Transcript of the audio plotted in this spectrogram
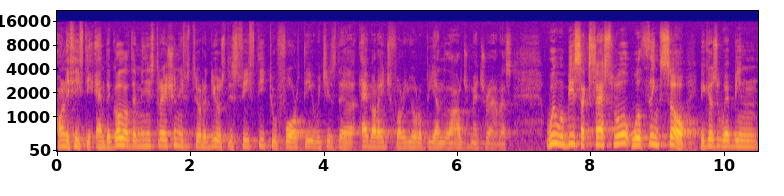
Only 50. And the goal of the administration is to reduce this 50 to 40, which is the average for European large metro areas. We will be successful? We'll think so, because we've been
